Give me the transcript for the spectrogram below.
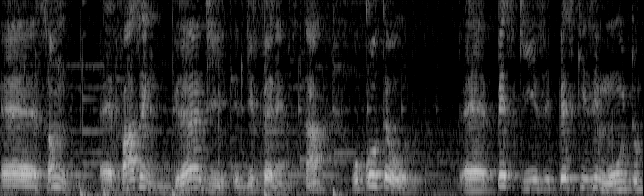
É, são, é, fazem grande diferença, tá? O conteúdo, é, pesquise, pesquise muito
